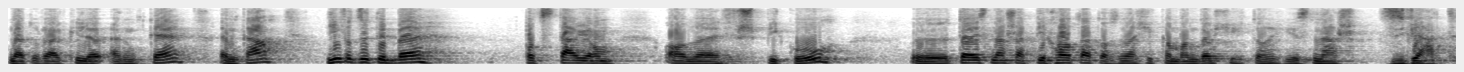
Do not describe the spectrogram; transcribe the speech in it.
natural killer NK. NK. Limfocyty B powstają one w szpiku. Y, To jest nasza piechota, to są nasi komandości, to jest nasz zwiat.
